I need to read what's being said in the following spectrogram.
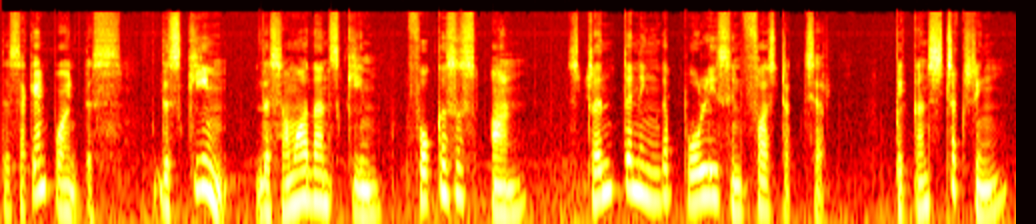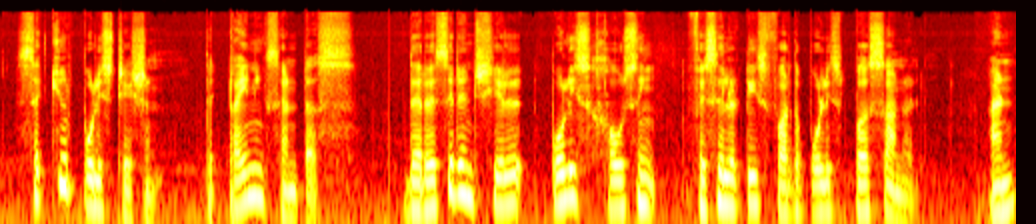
the second point is the scheme, the Samadhan scheme, focuses on strengthening the police infrastructure by constructing secure police station, the training centers, the residential police housing facilities for the police personnel, and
